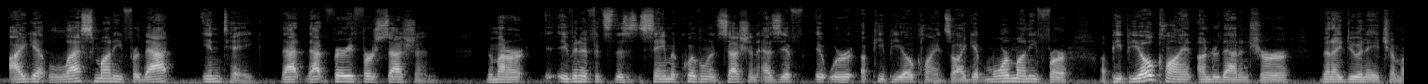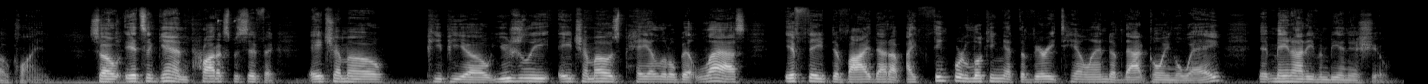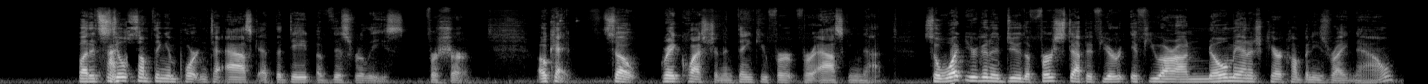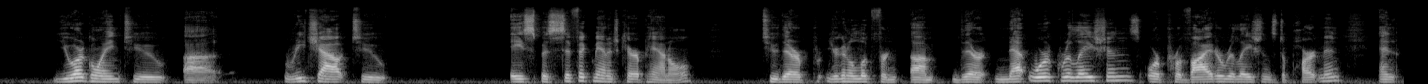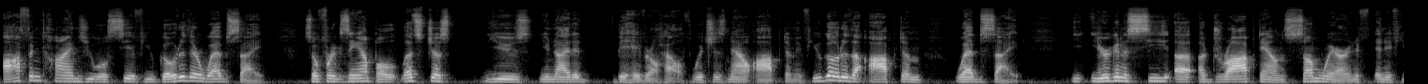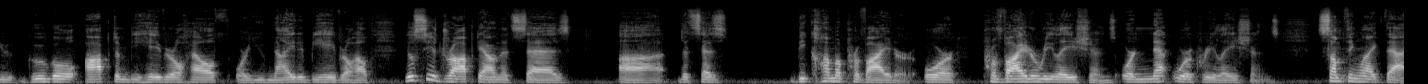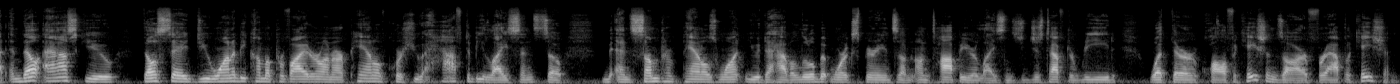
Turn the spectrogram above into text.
I get less money for that intake, that that very first session, no matter even if it's the same equivalent session as if it were a PPO client. So I get more money for a PPO client under that insurer than I do an HMO client. So it's again product specific. HMO, PPO, usually HMOs pay a little bit less if they divide that up. I think we're looking at the very tail end of that going away. It may not even be an issue. But it's still something important to ask at the date of this release for sure. Okay, so Great question, and thank you for for asking that. So what you're going to do, the first step, if you're if you are on no managed care companies right now, you are going to uh, reach out to a specific managed care panel to their you're going to look for um, their network relations or provider relations department and oftentimes you will see if you go to their website so for example let's just use united behavioral health, which is now Optum. If you go to the Optum website, you're going to see a, a, drop down somewhere. And if, and if you Google Optum Behavioral Health or United Behavioral Health, you'll see a drop down that says, uh, that says become a provider or provider relations or network relations, something like that. And they'll ask you, they'll say, Do you want to become a provider on our panel? Of course, you have to be licensed. So, and some panels want you to have a little bit more experience on, on top of your license. You just have to read what their qualifications are for application.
